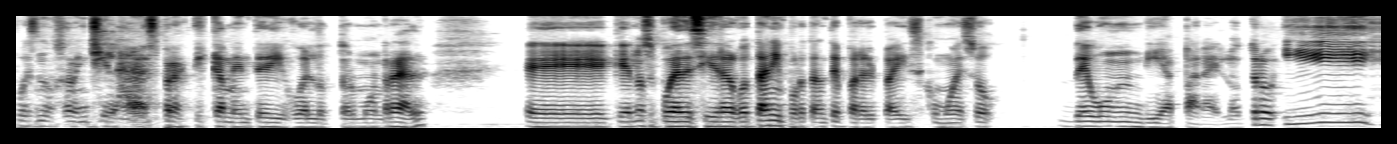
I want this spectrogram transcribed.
pues no son enchiladas prácticamente, dijo el doctor Monreal, eh, que no se puede decidir algo tan importante para el país como eso de un día para el otro. Y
